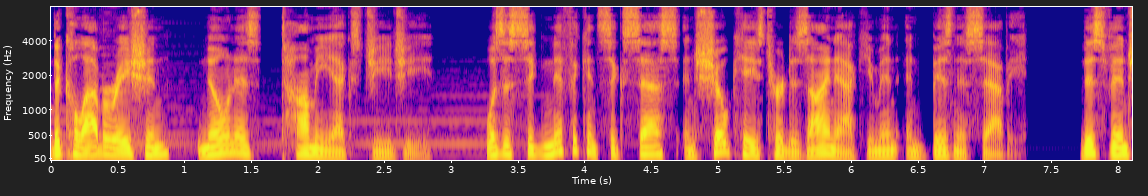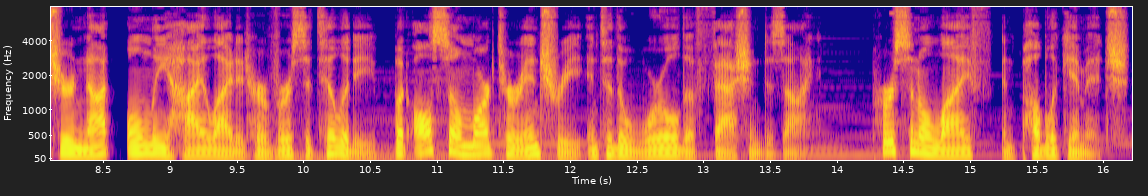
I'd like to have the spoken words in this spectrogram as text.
The collaboration, known as Tommy x Gigi, was a significant success and showcased her design acumen and business savvy. This venture not only highlighted her versatility, but also marked her entry into the world of fashion design, personal life, and public image.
